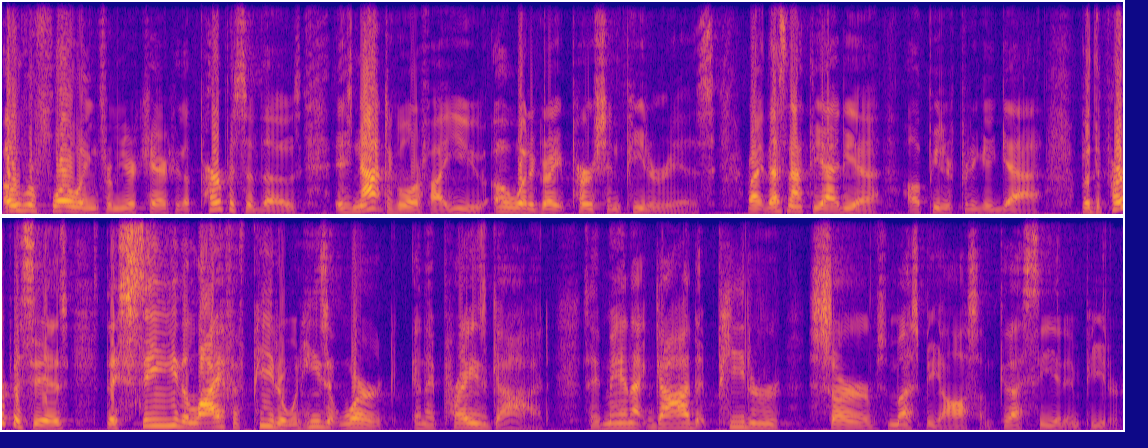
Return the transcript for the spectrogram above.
overflowing from your character, the purpose of those is not to glorify you. Oh, what a great person Peter is, right? That's not the idea. Oh, Peter's a pretty good guy. But the purpose is they see the life of Peter when he's at work and they praise God. Say, man, that God that Peter serves must be awesome because I see it in Peter.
